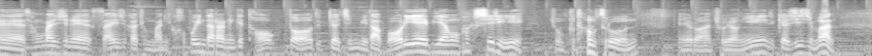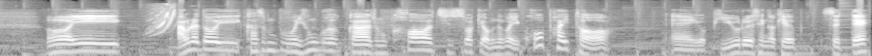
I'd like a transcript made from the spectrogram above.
네, 상반신의 사이즈가 좀 많이 커 보인다라는 게 더욱더 느껴집니다. 머리에 비하면 확실히 좀 부담스러운 네, 이러한 조형이 느껴지지만 어, 이 아무래도 이 가슴 부분 흉부가 좀 커질 수밖에 없는 거이 코어 파이터 예, 요 비율을 생각했을 때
